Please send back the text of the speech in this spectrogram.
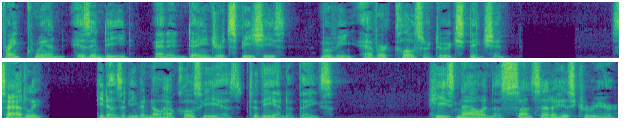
Frank Quinn is indeed an endangered species moving ever closer to extinction. Sadly, he doesn't even know how close he is to the end of things. He's now in the sunset of his career,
